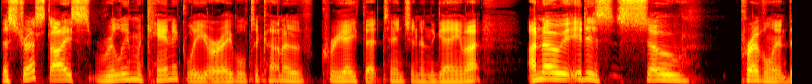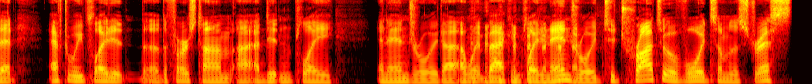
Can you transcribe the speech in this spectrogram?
the stress dice really mechanically are able to kind of create that tension in the game i i know it is so prevalent that after we played it uh, the first time I, I didn't play an Android. I, I went back and played an Android to try to avoid some of the stress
